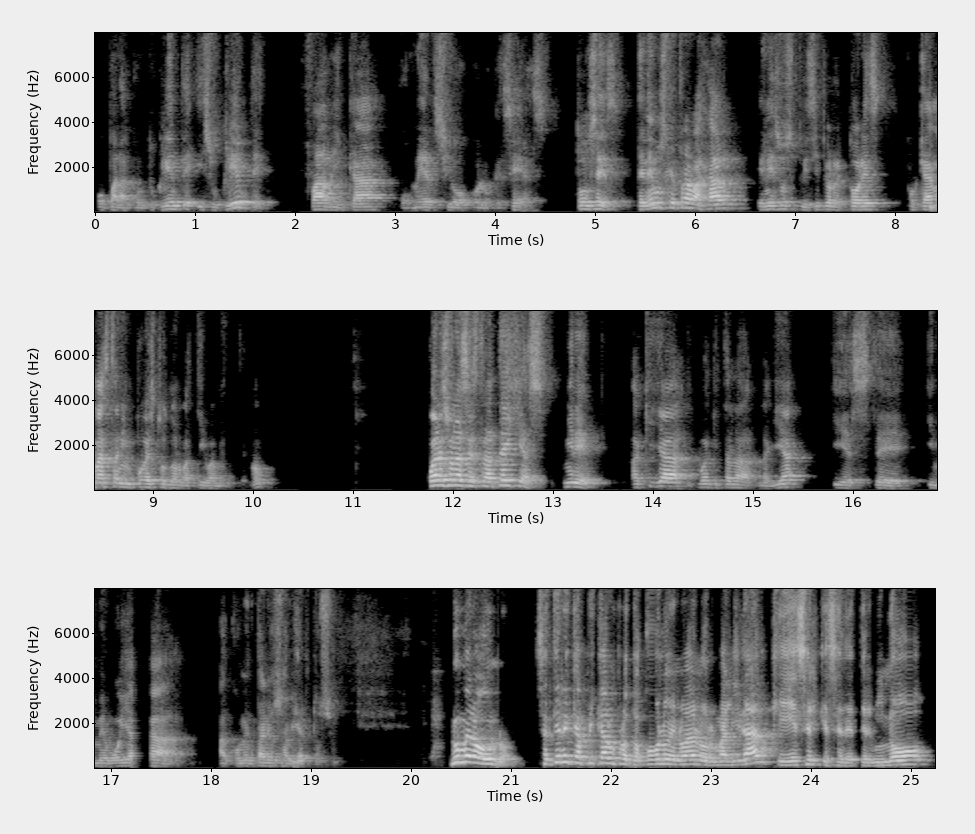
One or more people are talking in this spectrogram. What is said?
o para con tu cliente y su cliente, fábrica, comercio o lo que seas. Entonces, tenemos que trabajar en esos principios rectores porque además están impuestos normativamente, ¿no? ¿Cuáles son las estrategias? Mire, aquí ya voy a quitar la, guía y, este, y me voy a, a comentarios abiertos. Número uno, se tiene que aplicar un protocolo de nueva normalidad, que es el que se determinó,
